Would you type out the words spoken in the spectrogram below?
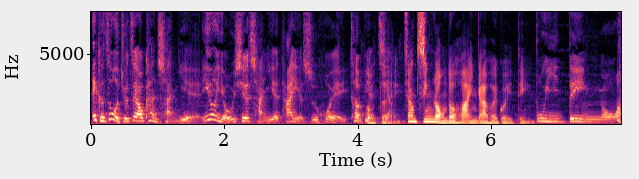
哎，可是我觉得这要看产业，因为有一些产业它也是会特别哦，讲，对，像金融的话，应该会规定，不一定哦。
